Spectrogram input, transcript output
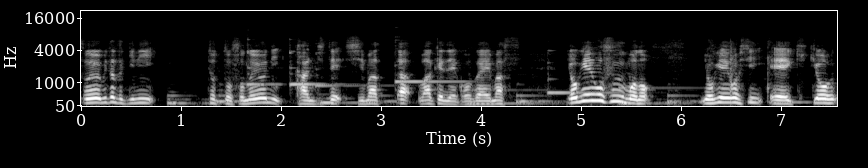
それを見たときに、ちょっとそのように感じてしまったわけでございます。予言をするもの、予言をし、えー、吉祥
